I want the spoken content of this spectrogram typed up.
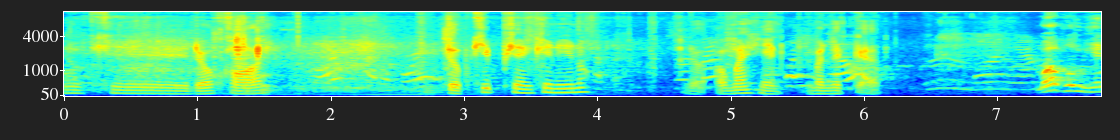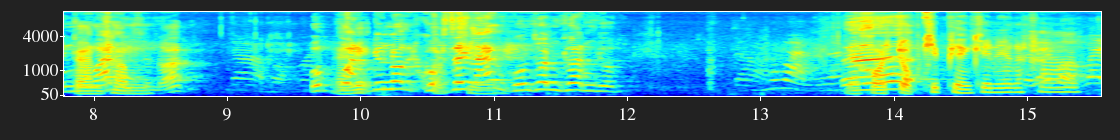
โอเค เดี๋ยวขอจบคลิปเพียงแค่นี้เนาะ เดี๋ยวเอามาเห็นบรรยากาศ บ่ผมเห็นการเมื่อวทำนนี่สิครับผมกวาดอยู่เนอกกวาดใส่ล้างผมชวนชวนๆอยู่เมื่อวานนี้นะเดี๋ยวขอจบคลิปเพียงแค่นี้นะครับบอกไว้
